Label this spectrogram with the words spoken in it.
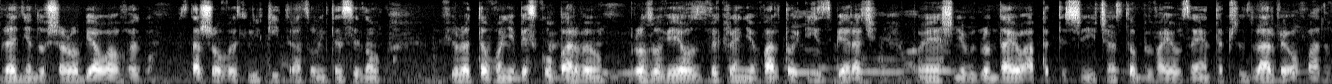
blednie do szaro-białawego. Starsze owocniki tracą intensywną fioletowo-niebieską barwę, brązowieją, zwykle nie warto ich zbierać, ponieważ nie wyglądają apetycznie i często bywają zajęte przez larwy owadów.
